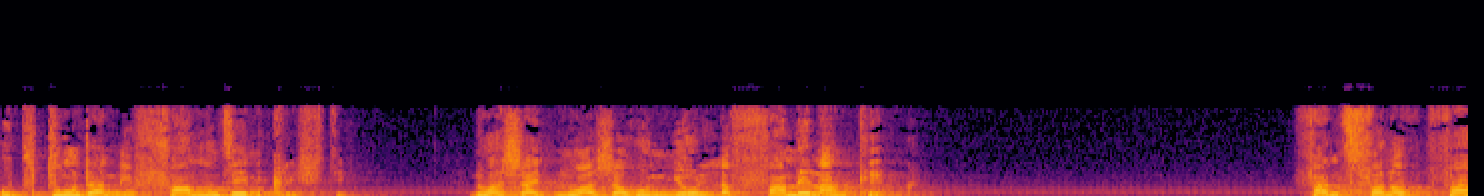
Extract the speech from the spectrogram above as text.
Ho mpitondra ny famonjen'i Kristy no azahoan'ny olona famelan-keloka. Fa ny tsy fanao fa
